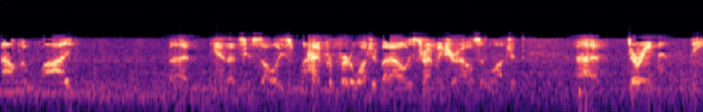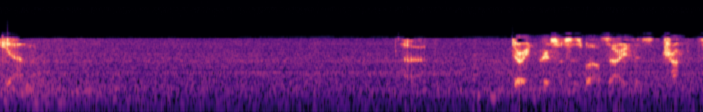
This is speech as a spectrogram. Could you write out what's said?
I don't know why, but yeah, that's just always I prefer to watch it. But I always try and make sure I also watch it uh, during the um, uh, during Christmas as well. Sorry, this truck is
